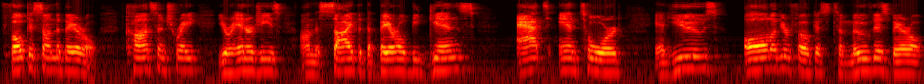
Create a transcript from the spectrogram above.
Focus on the barrel. Concentrate your energies on the side that the barrel begins at and toward and use all of your focus to move this barrel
